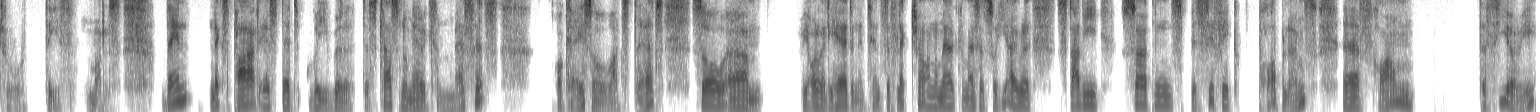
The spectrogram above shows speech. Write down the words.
to these models. Then next part is that we will discuss numerical methods. Okay, so what's that? So um, we already had an intensive lecture on numerical methods. So here I will study certain specific problems uh, from the theory.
